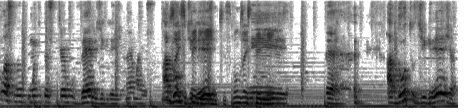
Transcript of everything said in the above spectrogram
gosto muito desse termo velho de igreja, né? Mas vamos a experientes, igreja, vamos a experientes. E, é, adultos de igreja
